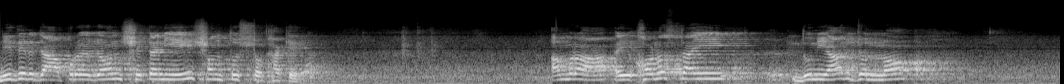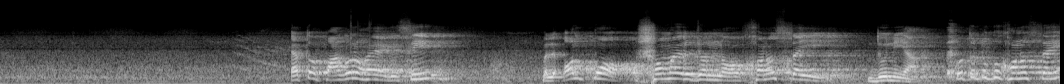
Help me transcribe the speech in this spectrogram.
নিজের যা প্রয়োজন সেটা নিয়েই সন্তুষ্ট থাকে। আমরা এই ক্ষণস্থায়ী দুনিয়ার জন্য এত পাগল হয়ে গেছি, বলে অল্প সময়ের জন্য ক্ষণস্থায়ী দুনিয়া। কতটুকু ক্ষণস্থায়ী?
